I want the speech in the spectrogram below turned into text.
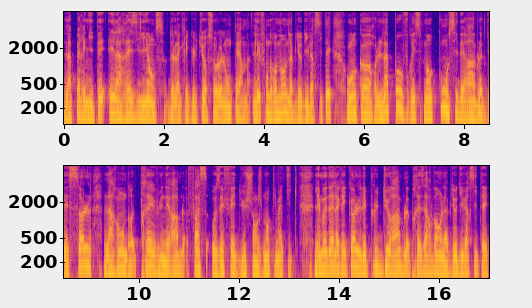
la pérennité et la résilience de l'agriculture sur le long terme. L'effondrement de la biodiversité ou encore l'appauvrissement considérable des sols la rendent très vulnérable face aux effets du changement climatique. Les modèles agricoles les plus durables préservant la biodiversité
